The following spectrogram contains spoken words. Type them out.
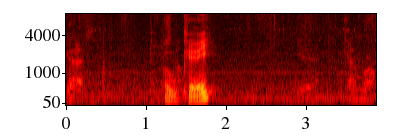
Gas. Ok. Yeah, Kamarov.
